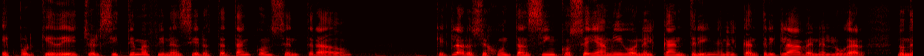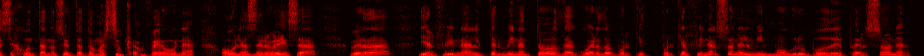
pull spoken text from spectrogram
es porque de hecho el sistema financiero está tan concentrado que claro, se juntan cinco o seis amigos en el country, en el country club, en el lugar donde se juntan, ¿no es cierto?, a tomar su café una, o una cerveza, ¿verdad? Y al final terminan todos de acuerdo porque, porque al final son el mismo grupo de personas.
